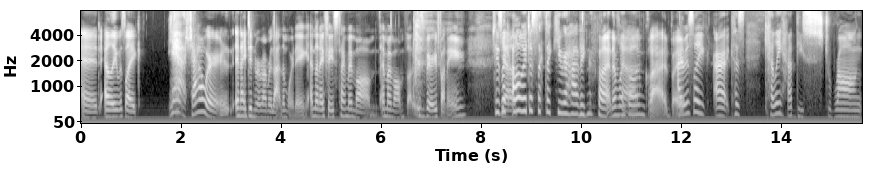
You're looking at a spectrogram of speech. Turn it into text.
and Ellie was like. Yeah, shower. And I didn't remember that in the morning. And then I FaceTime my mom, and my mom thought it was very funny. She's like, "Oh, it just looked like you were having fun." I'm like, "Well, I'm glad." But I was like, because Kelly had these strong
